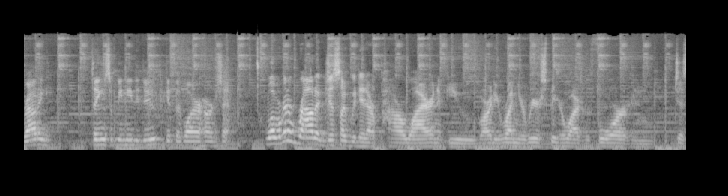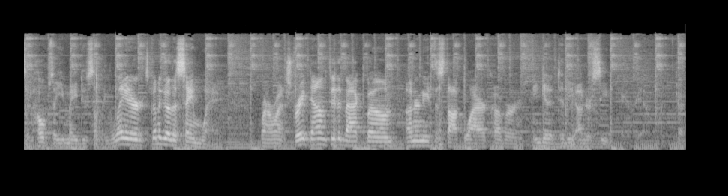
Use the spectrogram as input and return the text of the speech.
routing things that we need to do to get the wire harness in? Well, we're gonna route it just like we did our power wire, and if you've already run your rear speaker wires before, and just in hopes that you may do something later, it's gonna go the same way. We're gonna run it straight down through the backbone, underneath the stock wire cover, and get it to the underseat area. Okay.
